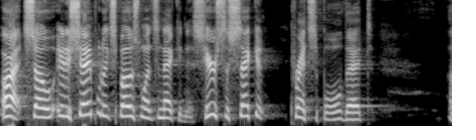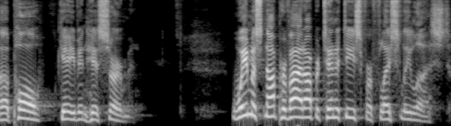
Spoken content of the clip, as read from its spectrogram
All right, so it is shameful to expose one's nakedness. Here's the second principle that uh, Paul gave in his sermon. We must not provide opportunities for fleshly lust.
